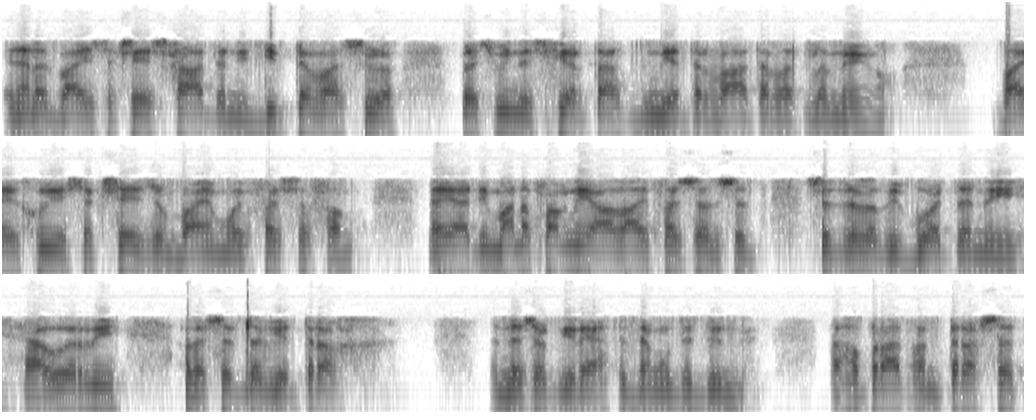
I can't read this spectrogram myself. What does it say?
en hulle het baie sukses gehad en die diepte was so plus minus 40 meter water wat hulle mengel. Baie goeie sukses en baie mooi visse vang. Nou ja, die manne vang nie al daai visse en sit sit hulle op die boot en nie houer nie. Hulle sit hulle weer terug en dis ook die regte ding om te doen. Maar gepraat van terugsit,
